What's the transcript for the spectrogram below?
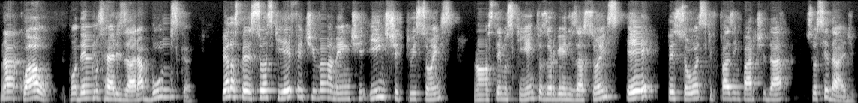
na qual podemos realizar a busca pelas pessoas que efetivamente, e instituições, nós temos 500 organizações e pessoas que fazem parte da sociedade.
